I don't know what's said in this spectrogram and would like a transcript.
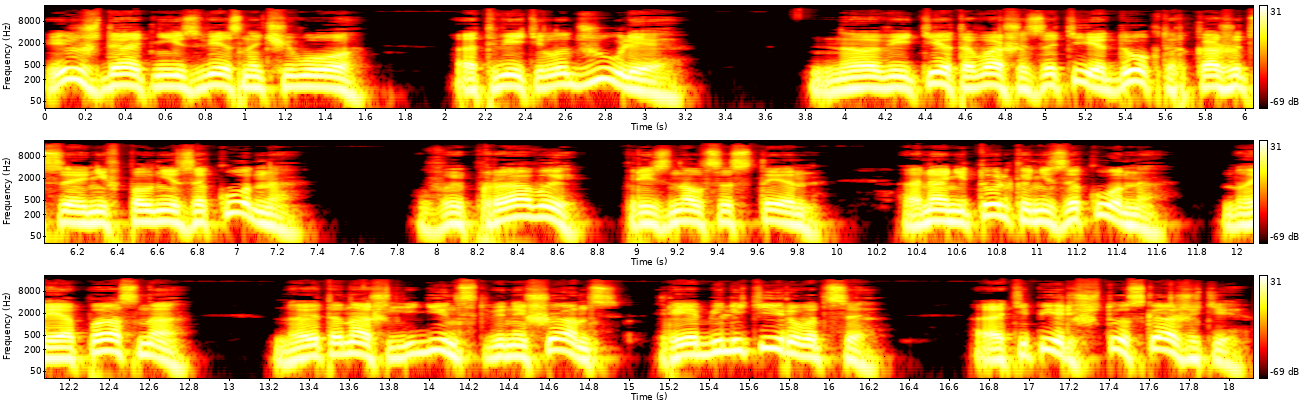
и ждать неизвестно чего», — ответила Джулия. «Но ведь это ваша затея, доктор, кажется, не вполне законна». «Вы правы», — признался Стэн. «Она не только незаконна, но и опасна. Но это наш единственный шанс реабилитироваться. А теперь что скажете?»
